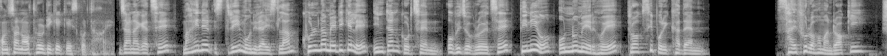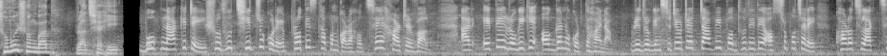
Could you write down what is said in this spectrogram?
কনসার্ন অথরিটিকে কেস করতে হয়। জানা গেছে, মাহিনের স্ত্রী মনিরা ইসলাম খুলনা মেডিকেলে ইন্টার্ন করছেন। অভিযোগ রয়েছে, তিনিও অন্য মেয়ের হয়ে প্রক্সি পরীক্ষা দেন। সাইফুর রহমান, রকি। সময় সংবাদ, রাজশাহী। বুক না কেটেই শুধু ছিদ্র করে প্রতিস্থাপন করা হচ্ছে হার্টের ভাল্ব আর এতে রোগীকে অজ্ঞানও করতে হয় না। হৃদরোগ ইনস্টিটিউটের টাভি পদ্ধতিতে অস্ত্রোপচারে খরচ লাগছে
